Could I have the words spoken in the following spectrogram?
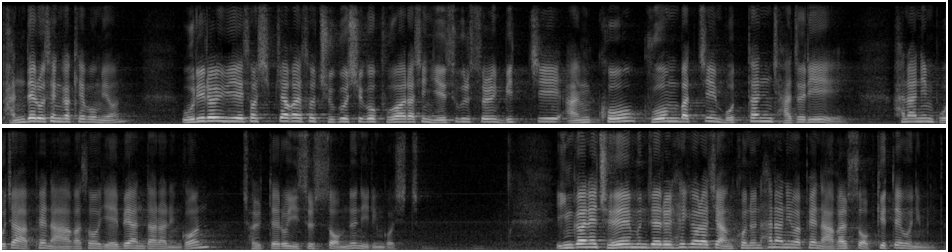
반대로 생각해 보면 우리를 위해서 십자가에서 죽으시고 부활하신 예수 그리스도를 믿지 않고 구원받지 못한 자들이 하나님 보좌 앞에 나아가서 예배한다라는 건 절대로 있을 수 없는 일인 것이죠. 인간의 죄의 문제를 해결하지 않고는 하나님 앞에 나갈 수 없기 때문입니다.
